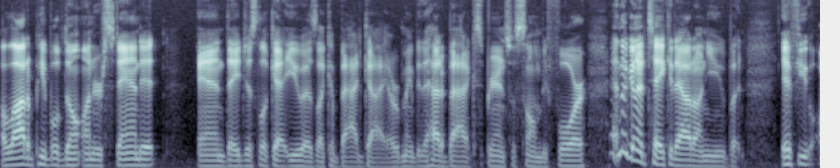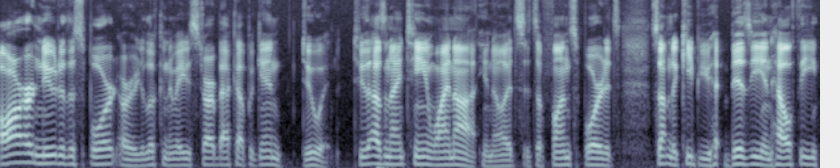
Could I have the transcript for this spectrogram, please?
a lot of people don't understand it and they just look at you as like a bad guy or maybe they had a bad experience with someone before and they're going to take it out on you. But if you are new to the sport or you're looking to maybe start back up again do it. 2019 why not? You know it's it's a fun sport. It's something to keep you busy and healthy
